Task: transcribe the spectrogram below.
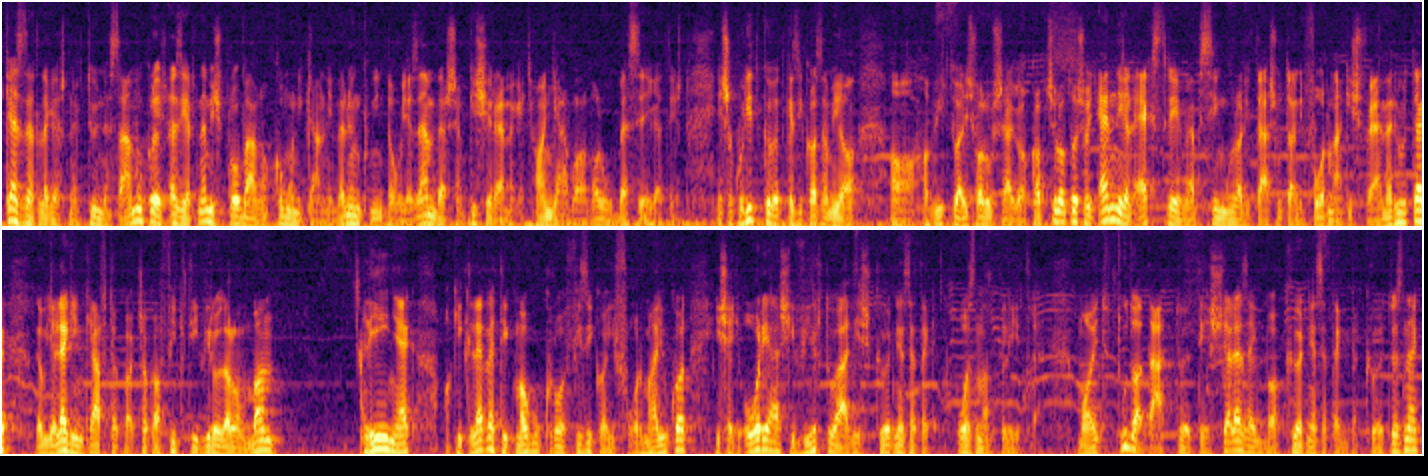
kezdetlegesnek tűnne számukra, és ezért nem is próbálnak kommunikálni velünk, mint ahogy az ember sem kísérel meg egy hangyával való beszélgetést. És akkor itt következik az, ami a, a, a virtuális valósággal kapcsolatos, hogy ennél extrémebb szingularitás utáni formák is felmerültek, de ugye leginkább csak a, csak a fiktív irodalomban, lények, akik levetik magukról fizikai formájukat, és egy óriási virtuális környezetek hoznak létre. Majd tudatáttöltéssel ezekbe a környezetekbe költöznek,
